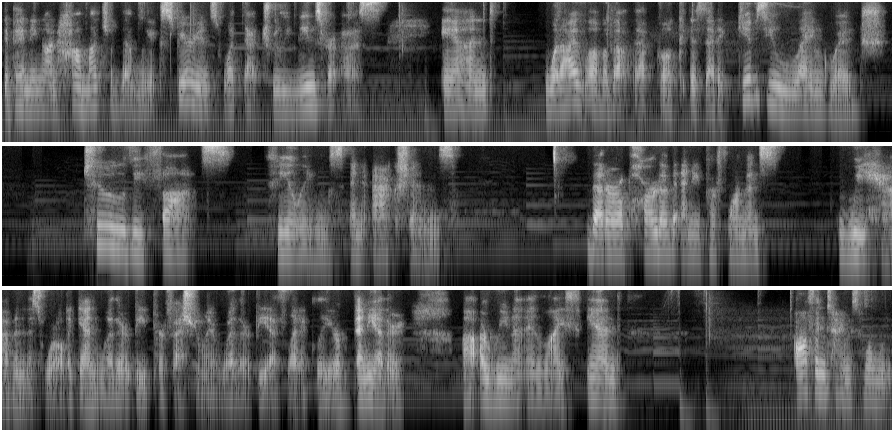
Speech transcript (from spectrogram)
depending on how much of them we experience, what that truly means for us. And what I love about that book is that it gives you language to the thoughts, feelings, and actions that are a part of any performance we have in this world. Again, whether it be professionally or whether it be athletically or any other uh, arena in life. And oftentimes, when we,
